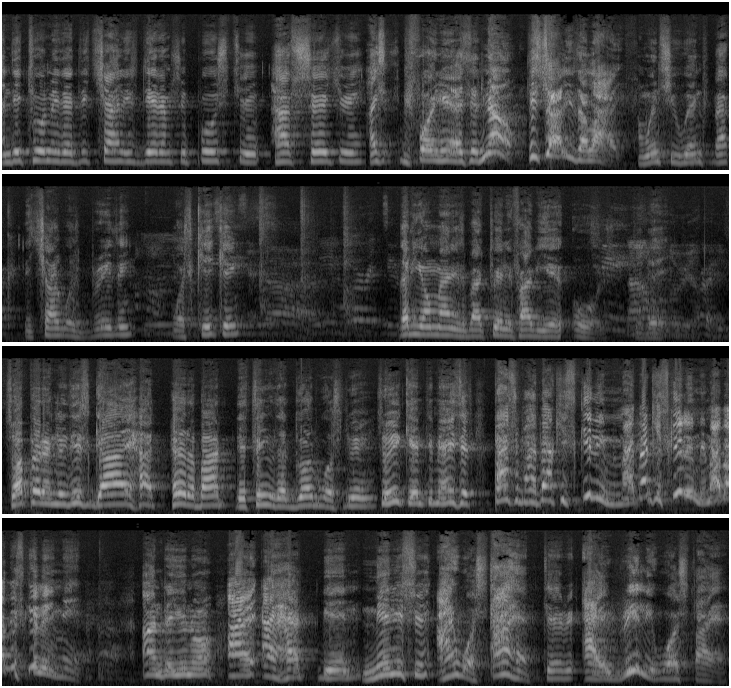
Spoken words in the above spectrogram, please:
And they told me that the child is dead. I'm supposed to have surgery. I, before I knew it, I said, no, this child is alive. And when she went back, the child was breathing, was kicking. That young man is about 25 years old today. So apparently this guy had heard about the things that God was doing. So he came to me and he said, Pastor, my back is killing me. My back is killing me. My back is killing me. And you know, I, I had been ministering. I was tired, Terry. I really was tired.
